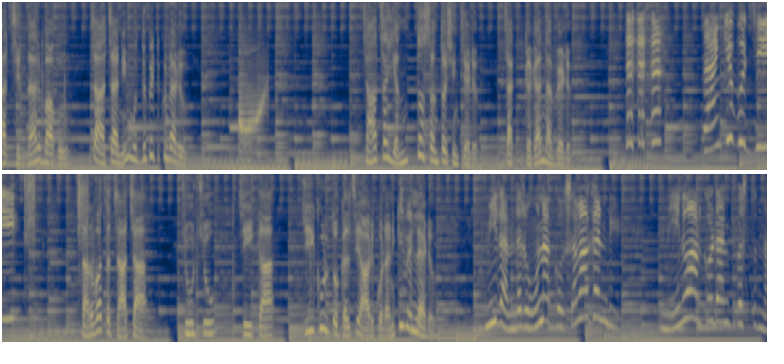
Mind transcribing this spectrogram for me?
ఆ చిన్నారి బాబు చాచాని ముద్దు పెట్టుకున్నాడు. చాచా ఎంతో సంతోషించాడు. చక్కగా నవ్వాడు. తర్వాత చాచా చూచూ చీక చీకులతో కలిసి ఆడుకోవడానికి వెళ్ళాడు. మీరందరూ నా కోసం ఆగండి. నేను ఆడుకోవడానికి వస్తున్నా.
